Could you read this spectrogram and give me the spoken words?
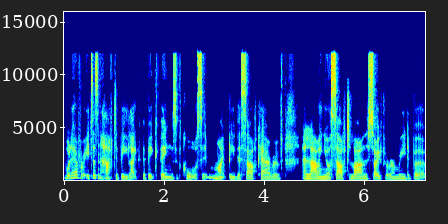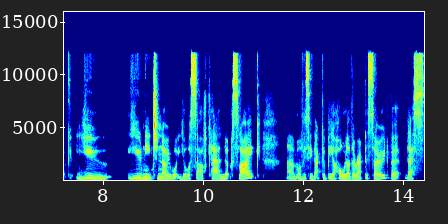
whatever. It doesn't have to be like the big things, of course. It might be the self care of allowing yourself to lie on the sofa and read a book. You you need to know what your self care looks like. Um, obviously, that could be a whole other episode, but let's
